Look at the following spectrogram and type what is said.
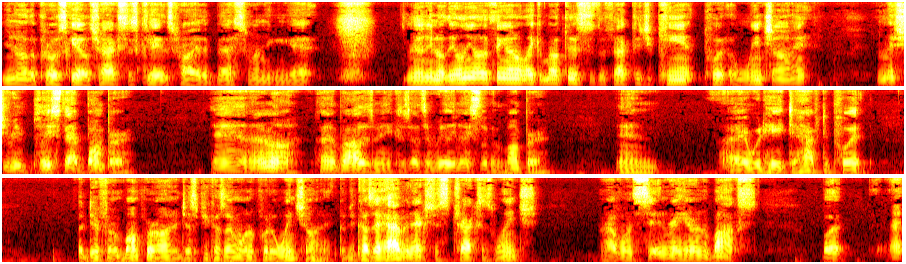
you know the Pro Scale Traxxas kit is probably the best one you can get. And you know the only other thing I don't like about this is the fact that you can't put a winch on it unless you replace that bumper. And I don't know, kind of bothers me because that's a really nice looking bumper, and I would hate to have to put a different bumper on it just because I want to put a winch on it. Because I have an extra Traxxas winch. I have one sitting right here in the box. But I,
